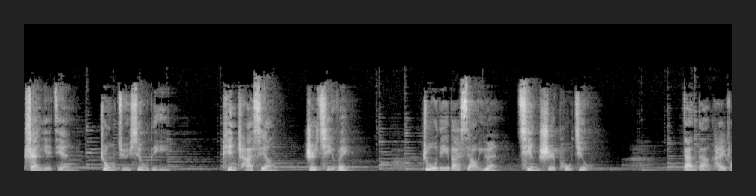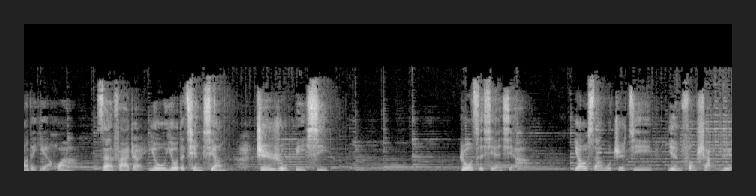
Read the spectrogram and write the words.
山野间种菊修篱，品茶香，知其味。竹篱笆小院，青石铺就。淡淡开放的野花，散发着悠悠的清香，直入鼻息。如此闲暇。邀三五知己，吟风赏月，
